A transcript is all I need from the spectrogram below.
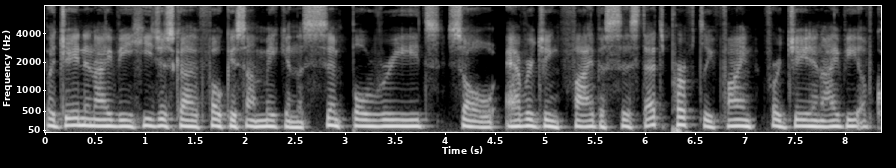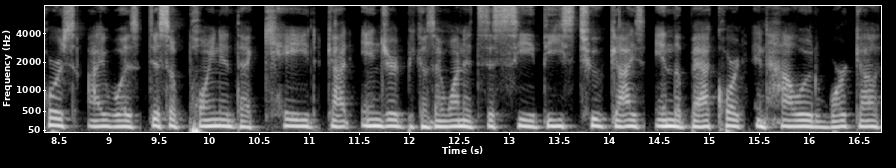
But Jaden Ivey, he just got to focus on making the simple reads. So averaging five assists, that's perfectly fine for Jaden Ivey. Of course, I was disappointed that Cade got injured because I wanted to see these two guys in the backcourt and how it would work out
